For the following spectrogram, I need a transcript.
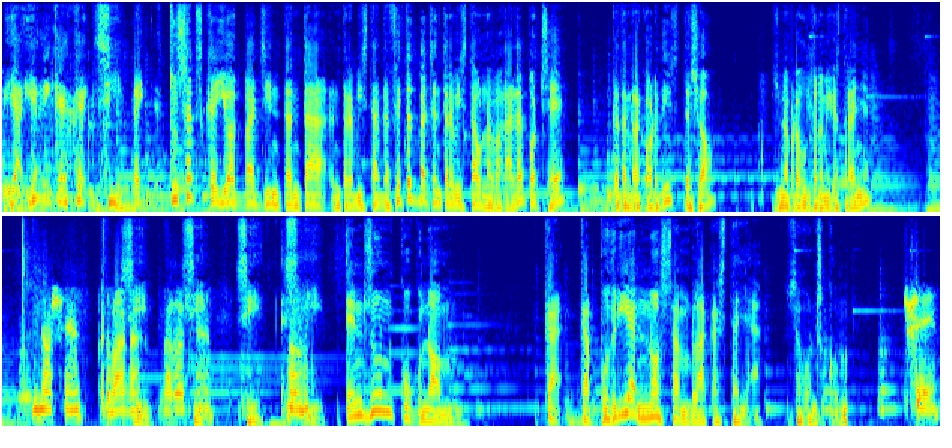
ja, ja, que, que, sí. Eh, tu saps que jo et vaig intentar entrevistar... De fet, et vaig entrevistar una vegada, pot ser? Que te'n recordis, d'això? És una pregunta una mica estranya. No sé, perdona. Sí, no lo sí, sé. sí, Ah. sí. Tens un cognom que, que podria no semblar castellà, segons com. Sí,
